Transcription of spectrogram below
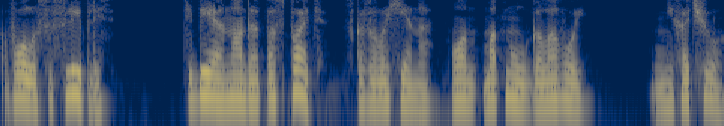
волосы слиплись. «Тебе надо поспать», — сказала Хена. Он мотнул головой. «Не хочу.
